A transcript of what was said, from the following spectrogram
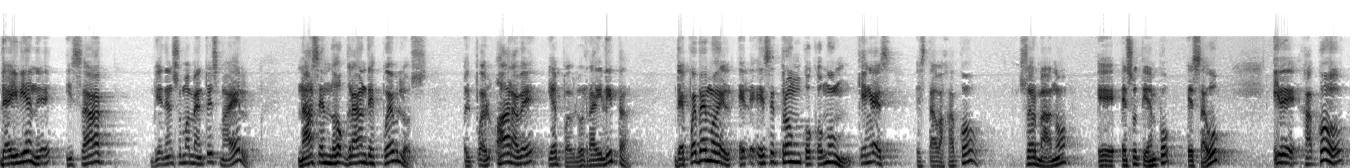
De ahí viene Isaac, viene en su momento Ismael. Nacen dos grandes pueblos, el pueblo árabe y el pueblo israelita. Después vemos ese tronco común. ¿Quién es? Estaba Jacob, su hermano eh, en su tiempo Esaú. Y de Jacob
